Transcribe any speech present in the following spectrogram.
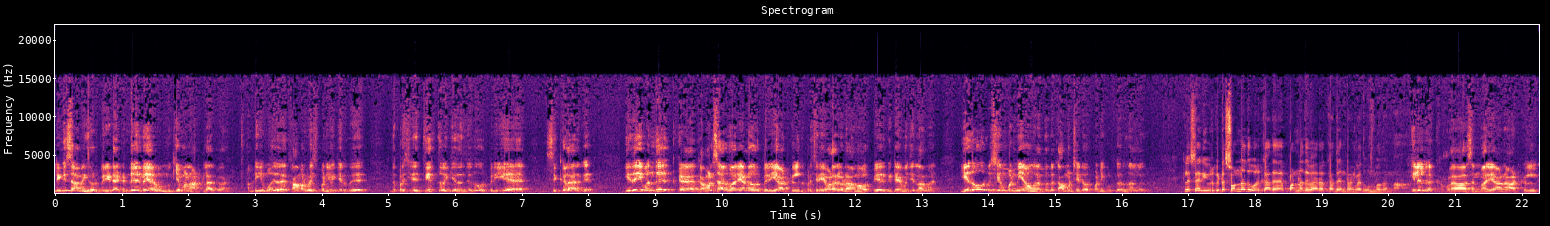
லிங்குசாமிங்கிற ஒரு பெரிய டேரக்டர் ரெண்டு பேருமே முக்கியமான ஆட்களாக இருக்கிறாங்க அப்படிங்கும்போது போது காம்ப்ரமைஸ் பண்ணி வைக்கிறது இந்த பிரச்சனையை தீர்த்து வைக்கிறதுங்கிறது ஒரு பெரிய சிக்கலாக இருக்குது இதை வந்து க- கமல் சார் மாதிரியான ஒரு பெரிய ஆட்கள் இந்த பிரச்சனையை வளர விடாமல் அவர் பேருக்கு டேமேஜ் இல்லாமல் ஏதோ ஒரு விஷயம் பண்ணி அவங்க அந்த காமன் சைட் அவர் பண்ணி கொடுக்கறது நல்லது. இல்லை சார் இவர்கிட்ட சொன்னது ஒரு கதை பண்ணது வேற கதைன்றாங்களா அது உண்மைதானா? இல்ல இல்ல கமலஹாசன் மாதிரியான ஆட்கள்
